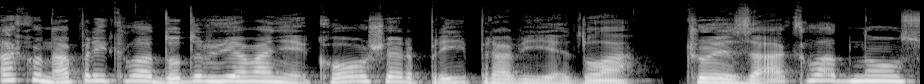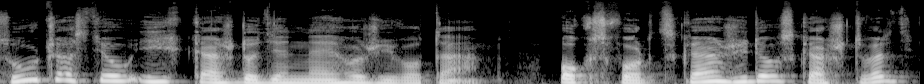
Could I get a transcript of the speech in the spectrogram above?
ako napríklad dodržiavanie kóšer prípravy jedla, čo je základnou súčasťou ich každodenného života. Oxfordská židovská štvrť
